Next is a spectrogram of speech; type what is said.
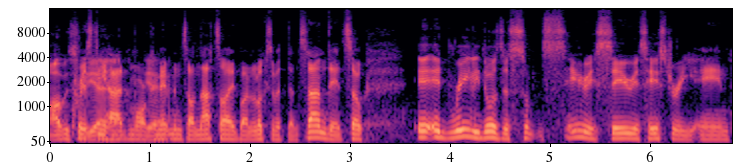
Obviously, Christie yeah, had more yeah. commitments on that side by the looks of it than Sam did. So it, it really does. There's some serious, serious history in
